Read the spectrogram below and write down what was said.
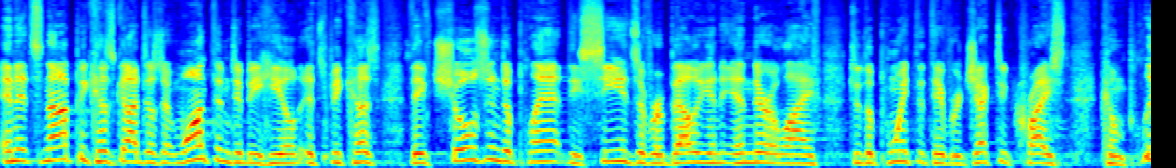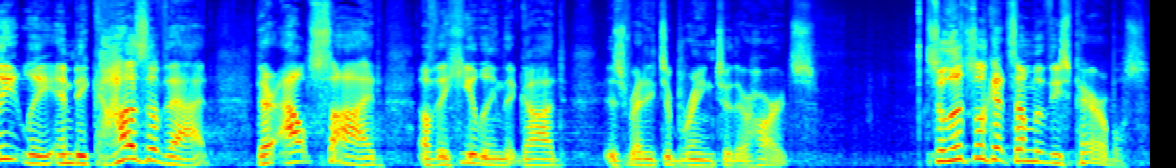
And it's not because God doesn't want them to be healed, it's because they've chosen to plant these seeds of rebellion in their life to the point that they've rejected Christ completely. And because of that, they're outside of the healing that God is ready to bring to their hearts. So let's look at some of these parables.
